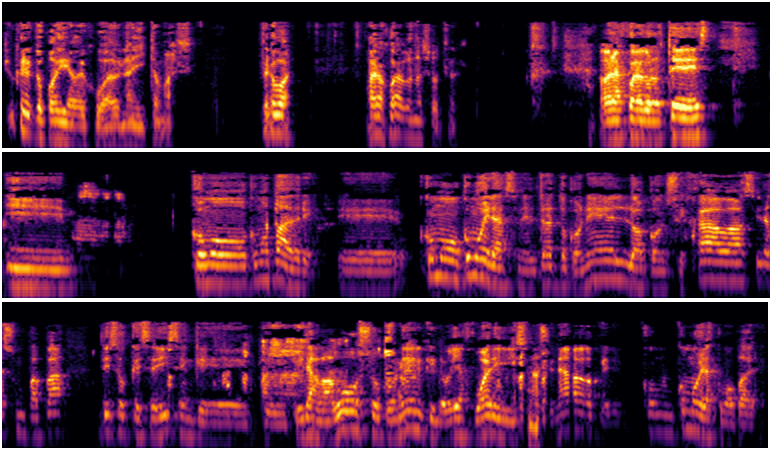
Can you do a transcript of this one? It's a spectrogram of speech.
yo creo que podía haber jugado un añito más. Pero bueno, ahora juega con nosotros. Ahora juega con ustedes. Y como, como padre, eh, ¿cómo, ¿cómo eras en el trato con él? ¿Lo aconsejabas? ¿Eras un papá de esos que se dicen que, era baboso con él, que lo veía jugar y se emocionaba? ¿cómo, eras como padre?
